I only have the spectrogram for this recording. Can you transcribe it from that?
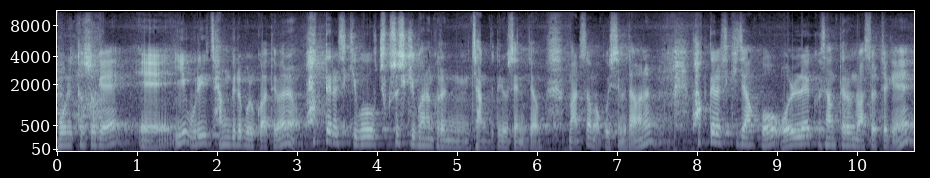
모니터 속에 예, 이 우리 장비를 볼 것 같으면 확대를 시키고 축소시키고 하는 그런 장비들이 요새는 좀 많이 써먹고 있습니다만은 확대를 시키지 않고 원래 그 상태로 놨을 적에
